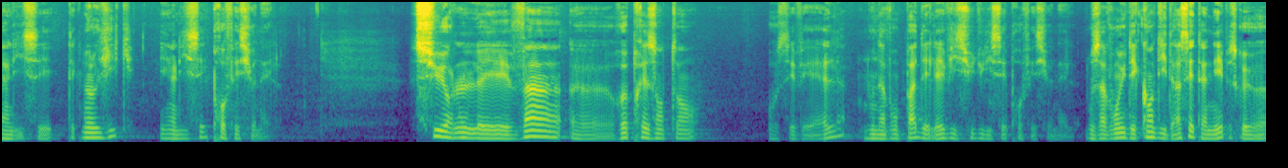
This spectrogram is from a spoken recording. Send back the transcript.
un lycée technologique et un lycée professionnel. Sur les 20 euh, représentants au CVL, nous n'avons pas d'élèves issus du lycée professionnel. Nous avons eu des candidats cette année, parce que euh,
